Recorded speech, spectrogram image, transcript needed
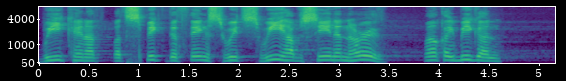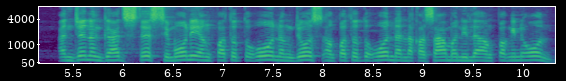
we cannot but speak the things which we have seen and heard. Mga kaibigan, andyan ang God's testimony, ang patotoo ng Diyos, ang patotoo na nakasama nila ang Panginoon.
